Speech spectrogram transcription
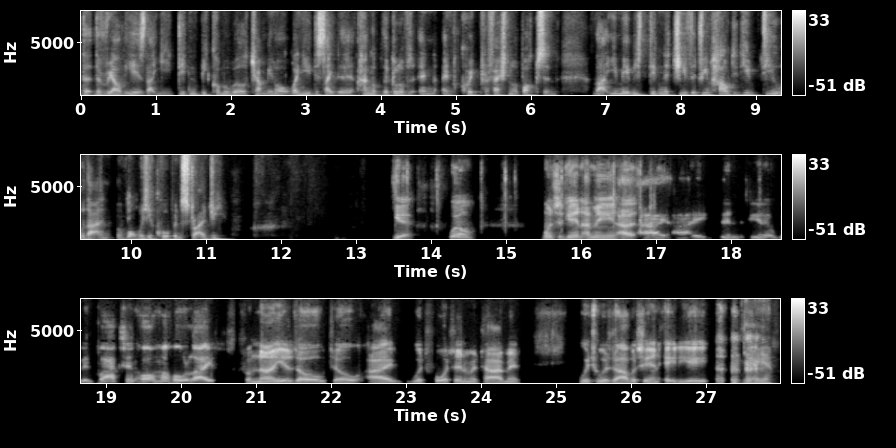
the the reality is that you didn't become a world champion or when you decide to hang up the gloves and and quit professional boxing that you maybe didn't achieve the dream how did you deal with that and what was your coping strategy yeah well once again, I mean, I I I been you know been boxing all my whole life from nine years old till I was forced into retirement, which was obviously in '88. yeah, yeah.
